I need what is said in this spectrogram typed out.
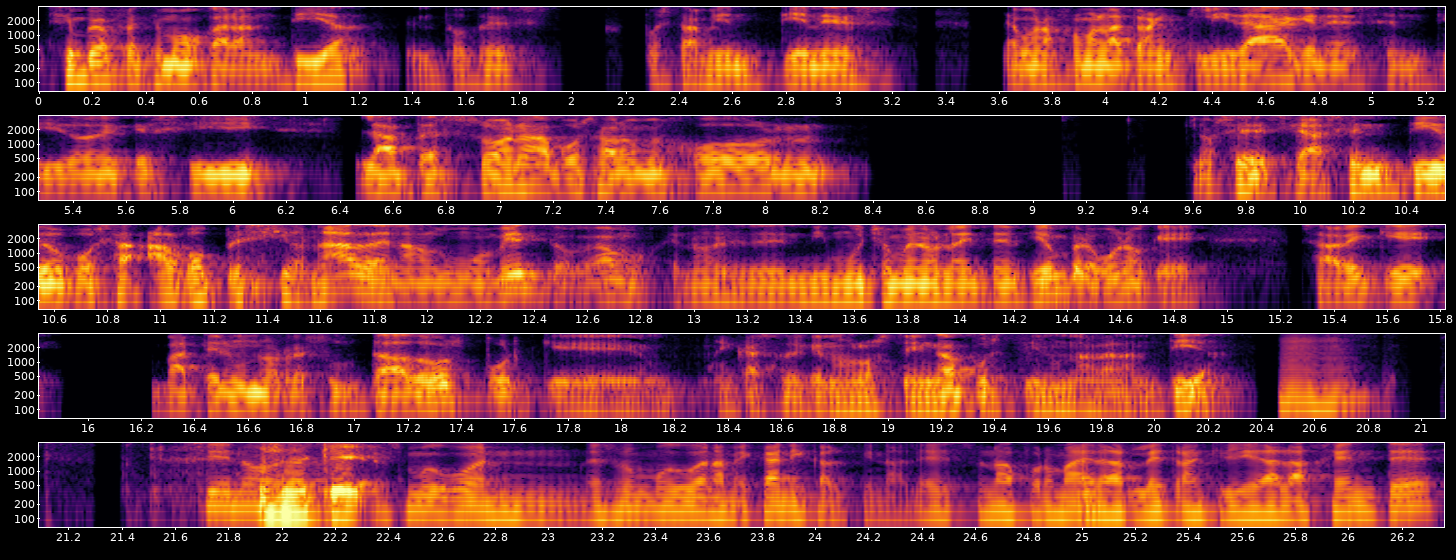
siempre ofrecemos garantía, entonces, pues también tienes de alguna forma la tranquilidad, que en el sentido de que si la persona, pues a lo mejor, no sé, se ha sentido pues algo presionada en algún momento, vamos, que no es ni mucho menos la intención, pero bueno, que sabe que va a tener unos resultados porque en caso de que no los tenga, pues tiene una garantía. Mm -hmm. Sí, no, o sea es, que... es, muy buen, es muy buena mecánica al final. Es una forma de darle tranquilidad a la gente.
